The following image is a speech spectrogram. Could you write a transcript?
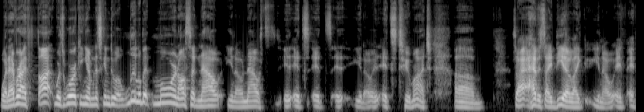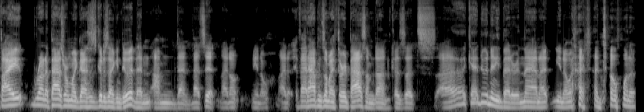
whatever i thought was working i'm just going to do a little bit more and all of a sudden now you know now it's it's it's it, you know it, it's too much um so i had this idea like you know if, if i run a pass where i'm like that's as good as i can do it then i'm then that's it i don't you know I, if that happens on my third pass i'm done because that's i can't do it any better than that and i you know I, I don't want to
